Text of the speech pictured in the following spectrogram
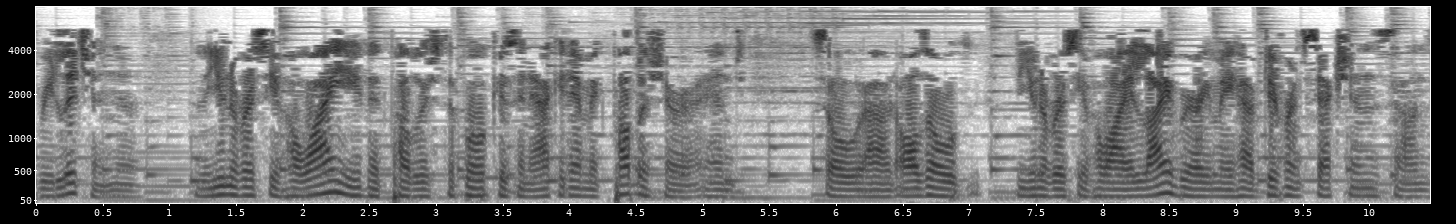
religion. Uh, the University of Hawaii that published the book is an academic publisher, and so uh, although the University of Hawaii Library may have different sections, on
